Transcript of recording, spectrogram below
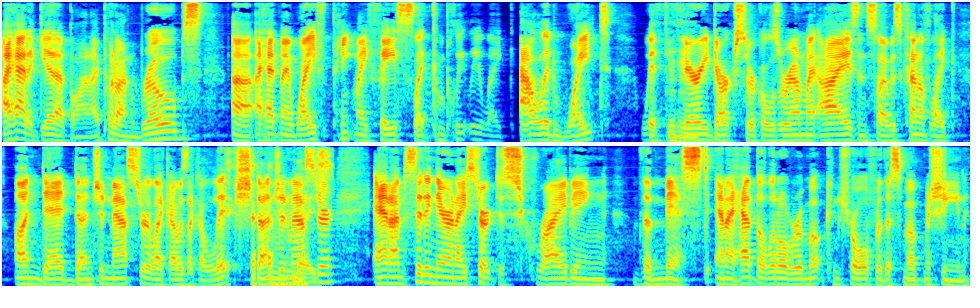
I had a get up on. I put on robes. Uh, I had my wife paint my face like completely like pallid white with very dark circles around my eyes, and so I was kind of like undead dungeon master, like I was like a lich dungeon Nice. master. And I'm sitting there and I start describing the mist, and I had the little remote control for the smoke machine,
